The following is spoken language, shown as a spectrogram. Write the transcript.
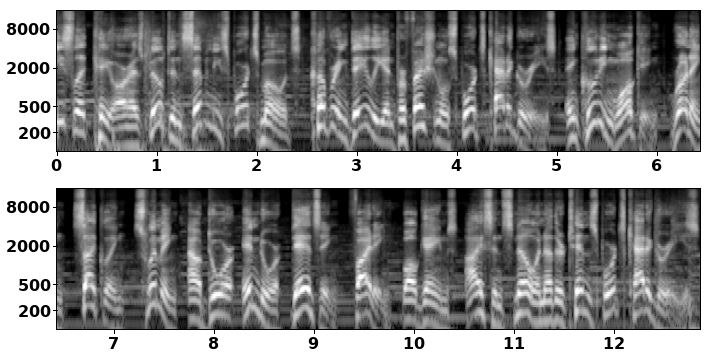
Kieslect KR has built-in 70 sports modes covering daily and professional sports categories, including walking, running, cycling, swimming, outdoor, indoor, dancing, fighting, ball games, ice and snow, and other 10 sports categories.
